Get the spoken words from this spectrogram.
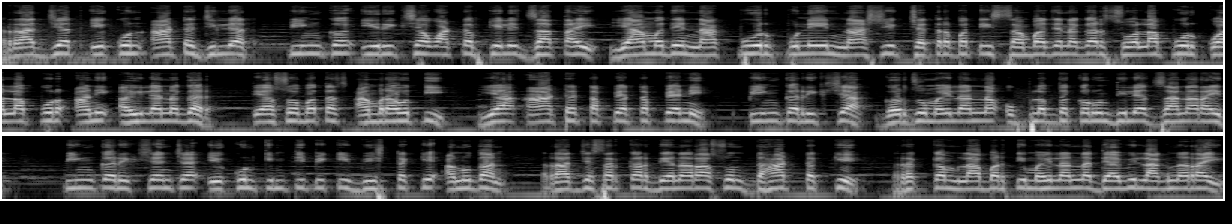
राज्यात एकूण आठ जिल्ह्यात पिंक ई रिक्षा वाटप केले जात आहे. यामध्ये नागपूर पुणे नाशिक छत्रपती संभाजीनगर सोलापूर कोल्हापूर आणि अहिल्यानगर. त्यासोबतच अमरावती या आठ टप्प्याटप्प्याने पिंक रिक्षा गरजू महिलांना उपलब्ध करून दिल्या जाणार आहेत. पिंक रिक्षांच्या एकूण किमतीपैकी वीस टक्के अनुदान राज्य सरकार देणार असून दहा टक्के रक्कम लाभार्थी महिलांना द्यावी लागणार आहे.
